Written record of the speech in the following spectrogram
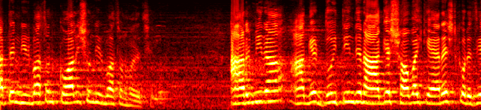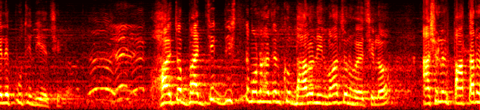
আটের নির্বাচন কোয়ালিশন নির্বাচন হয়েছিল। আর্মিরা আগের দুই তিন দিন আগে সবাইকে অ্যারেস্ট করে জেলে পুঁতে দিয়েছিল। হয়তো বাহ্যিক দৃষ্টিতে মনে হয় যেন খুব ভালো নির্বাচন হয়েছিল। আসলে পাতানো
